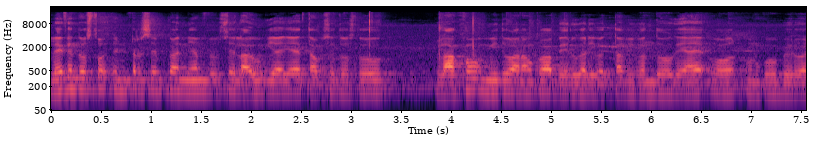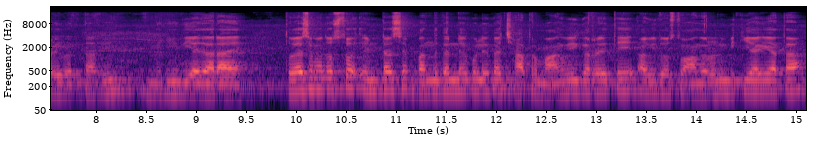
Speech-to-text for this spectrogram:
लेकिन दोस्तों इंटरशिप का नियम जब से लागू किया गया तब से दोस्तों लाखों उम्मीदवारों का बेरोजगारी भत्ता भी बंद हो गया है और उनको बेरोजगारी भत्ता भी नहीं दिया जा रहा है। तो ऐसे में दोस्तों, इंटरशिप बंद करने को लेकर छात्र मांग भी कर रहे थे। अभी दोस्तों, आंदोलन भी किया गया था।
